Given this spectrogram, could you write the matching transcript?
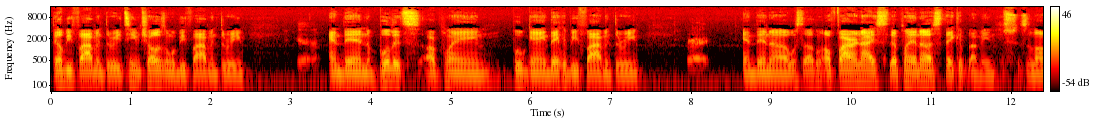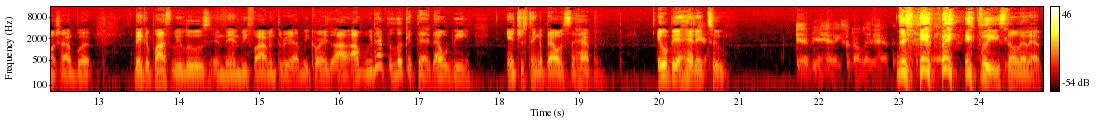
they'll be five and three. Team Chosen will be five and three. And then the Bullets are playing Boot Gang. They could be five and three. Right. And then uh what's the other one? Oh, Fire and Ice. They're playing us. They could. I mean, it's a long shot, but they could possibly lose and then be five and three. That'd be crazy. I, I, we'd have to look at that. That would be interesting if that was to happen. It would be a headache yeah. too. It'd be a headache, so don't let it happen. please, don't let it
